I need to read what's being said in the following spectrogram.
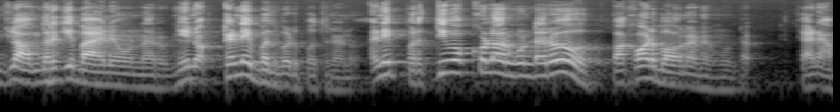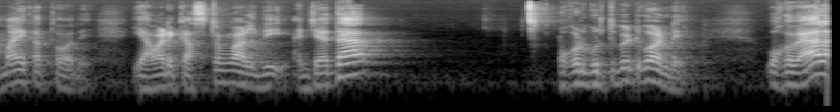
ఇంట్లో అందరికీ బాగానే ఉన్నారు. నేను ఒక్కనే ఇబ్బంది పడిపోతున్నాను. అని ప్రతి ఒక్కళ్ళు అనుకుంటారు పక్కవాడు బాగున్నాడు అనుకుంటారు. కానీ అమాయకత్వం అది. ఎవడి కష్టం వాళ్ళది. అంచేత ఒకటి గుర్తుపెట్టుకోండి. ఒకవేళ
